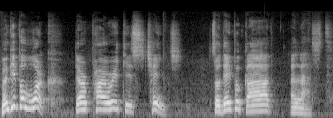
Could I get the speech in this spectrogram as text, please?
When people work, their priorities change. So they put God at last.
